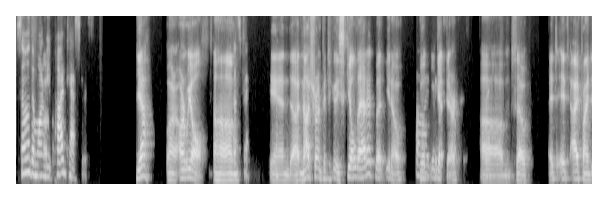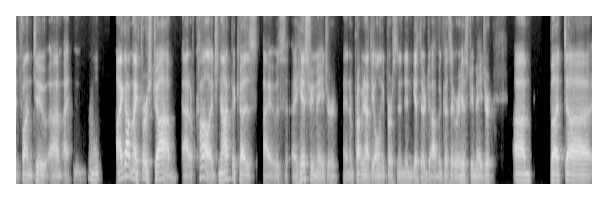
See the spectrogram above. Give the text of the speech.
Some of them want to be podcasters. Yeah, aren't we all? Um, That's right and uh, not sure I'm particularly skilled at it, but you know, Oh, we'll, we'll get there. Um, so it, it, I find it fun too. Um, I, I got my first job out of college, not because I was a history major, and I'm probably not the only person who didn't get their job because they were a history major. Um, but uh,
